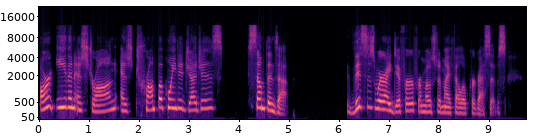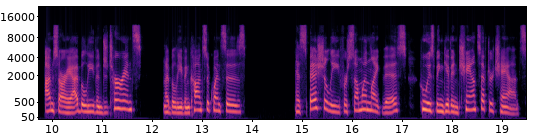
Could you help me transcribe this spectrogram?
aren't even as strong as Trump appointed judges, something's up. This is where I differ from most of my fellow progressives. I'm sorry, I believe in deterrence, I believe in consequences. especially for someone like this who has been given chance after chance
